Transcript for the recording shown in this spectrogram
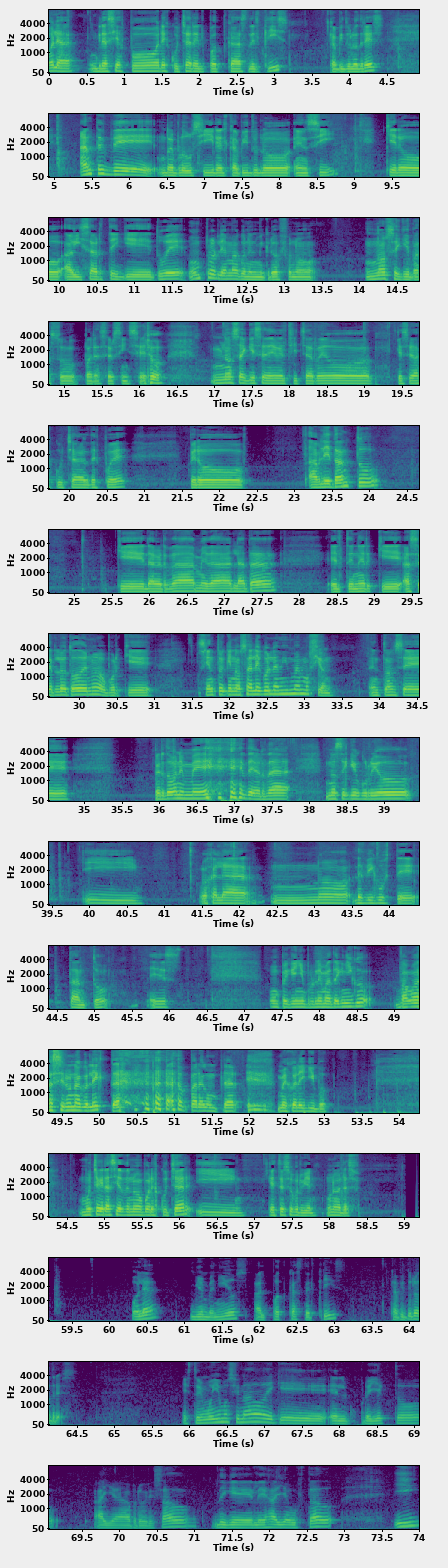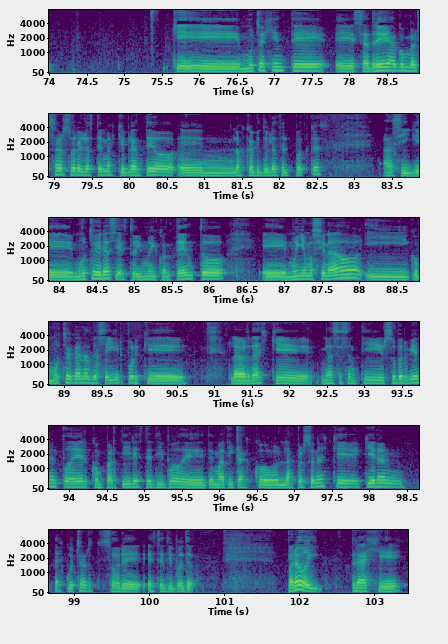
Hola, gracias por escuchar el podcast del Cris, capítulo 3. Antes de reproducir el capítulo en sí, quiero avisarte que tuve un problema con el micrófono. No sé qué pasó, para ser sincero. No sé a qué se debe el chicharreo que se va a escuchar después. Pero hablé tanto que la verdad me da lata el tener que hacerlo todo de nuevo porque siento que no sale con la misma emoción. Entonces, perdónenme, de verdad, no sé qué ocurrió y ojalá no les disguste tanto. Es un pequeño problema técnico. Vamos a hacer una colecta para comprar mejor equipo. Muchas gracias de nuevo por escuchar y que esté súper bien. Un abrazo. Hola, bienvenidos al podcast del Cris, capítulo 3. Estoy muy emocionado de que el proyecto haya progresado, de que les haya gustado y que mucha gente eh, se atreve a conversar sobre los temas que planteo en los capítulos del podcast. Así que muchas gracias, estoy muy contento. Eh, muy emocionado y con muchas ganas de seguir porque la verdad es que me hace sentir súper bien el poder compartir este tipo de temáticas con las personas que quieran escuchar sobre este tipo de temas. Para hoy traje,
